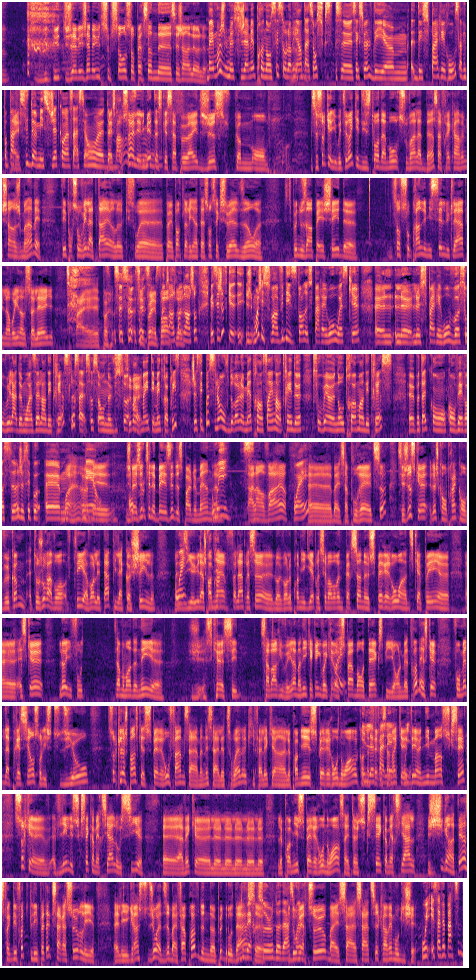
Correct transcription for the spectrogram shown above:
vous avez jamais eu de soupçon sur personne de ces gens-là, là. Ben moi, je me suis jamais prononcée sur l'orientation sexuelle des euh, des super héros. Ça fait pas Ben, partie de mes sujets de conversation euh, de base. c'est pour ça, à la limite, est-ce que ça peut être juste comme on. on- C'est sûr qu'il c'est vrai qu'il y a des histoires d'amour souvent là-dedans. Ça ferait quand même changement, mais tu sais, pour sauver la terre, là, qu'il soit, euh, peu importe l'orientation sexuelle, disons, euh, si tu peux nous empêcher de, disons, sou- prendre le missile nucléaire puis l'envoyer dans le soleil, ben, C'est ça, C'est peu ça, ça importe, change pas grand-chose. Mais c'est juste que euh, moi j'ai souvent vu des histoires de super-héros où est-ce que euh, le, le super-héros va sauver la demoiselle en détresse. Là, ça, ça, ça, on a vu ça à maintes et maintes reprises. Je sais pas si là on voudra le mettre en scène en train de sauver un autre homme en détresse. Euh, Peut-être qu'on qu'on verra ça, je sais pas. Euh, ouais, un mais J'imagine veut- que c'est le baiser de Spider-Man. oui, À l'envers. ouais. Euh, ben ça pourrait être ça. C'est juste que là je comprends qu'on veut comme toujours avoir tu sais avoir l'étape puis la cocher là. Là, Oui, il y a eu la première là après ça euh, il va y avoir le premier gay après ça il va y avoir une personne un super-héros handicapé euh, est-ce que là il faut à un moment donné est-ce que c'est ça va arriver? Là, à un moment donné, il y a quelqu'un qui va écrire un super bon texte, puis on le mettra. Mais est-ce que faut mettre de la pression sur les studios? Sûr que là, je pense que super-héros femme, ça a amené, ça allait de soi, là, qu'il fallait qu'il y ait le premier super-héros noir qu'on Il a fait fallait, récemment, qui a oui. été un immense succès. Sûr que vient le succès commercial aussi euh, avec euh, le, le, le, le, premier super-héros noir. Ça a été un succès commercial gigantesque. Fait que des fois, les- peut-être que ça rassure les, euh, les grands studios à dire, ben, faire preuve d'un peu d'audace. euh, D'ouverture, d'audace. ouais. d'ouverture, ben, ça, ça attire quand même au guichet. Oui, et ça fait partie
